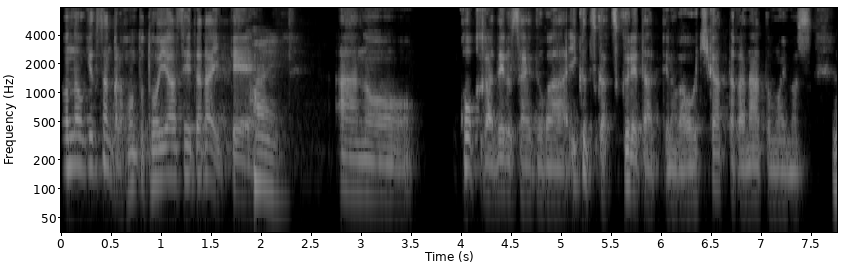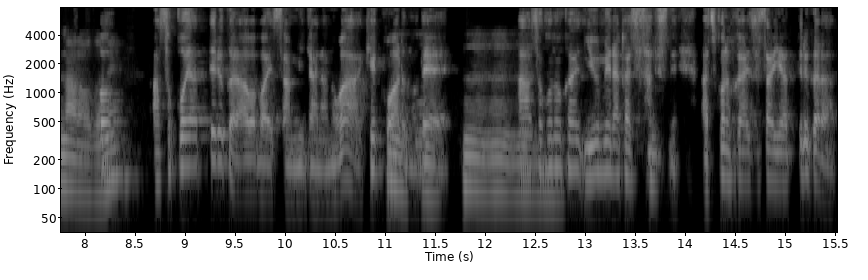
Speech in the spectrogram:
そんなお客さんから本当問い合わせいただいて、はい。あの、効果が出るサイトがいくつか作れたっていうのが大きかったかなと思います。なるほどね。あそこやってるからアババイさんみたいなのが結構あるので、うんうんうん。あそこの会有名な会社さんですね。あそこの会社さんやってるから、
